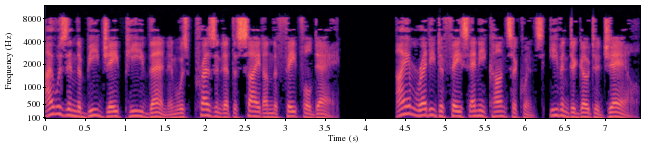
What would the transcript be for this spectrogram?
I was in the BJP then and was present at the site on the fateful day. I am ready to face any consequence, even to go to jail."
